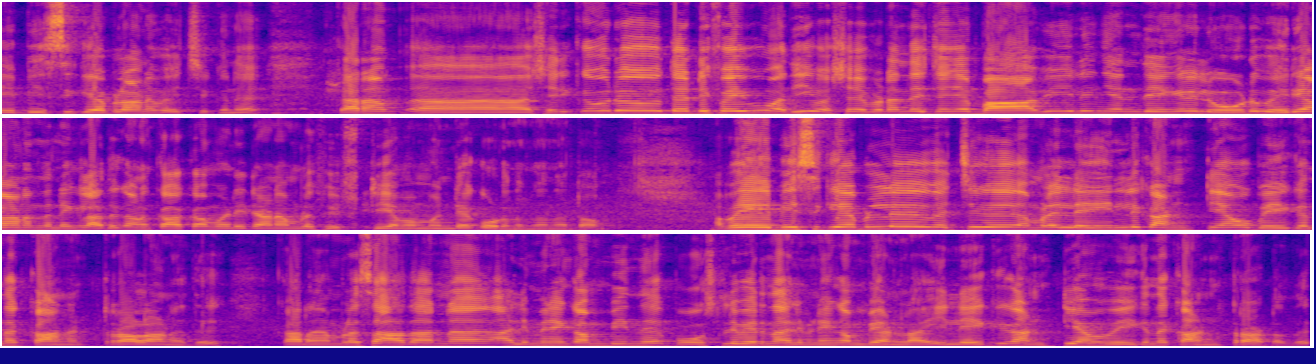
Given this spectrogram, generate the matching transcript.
എ ബി സി കേബിളാണ് വെച്ചിരിക്കുന്നത്. കാരണം ശരിക്കും ഒരു തേർട്ടി ഫൈവ് മതി. പക്ഷേ ഇവിടെ എന്താ വെച്ച് കഴിഞ്ഞാൽ ഭാവിയിൽ എന്തെങ്കിലും ലോഡ് വരികയാണെന്നുണ്ടെങ്കിൽ അത് കണക്കാക്കാൻ വേണ്ടിയിട്ടാണ് നമ്മൾ ഫിഫ്റ്റി എം എമ്മിന്റെ കൊടുക്കുന്നത് കേട്ടോ. അപ്പോൾ എ ബി സി കേബിളിൽ വെച്ച് നമ്മൾ ലൈനിൽ കണക്ട് ചെയ്യാൻ ഉപയോഗിക്കുന്ന കണക്ടറുകളാണിത് കാരണം നമ്മൾ സാധാരണ അലുമിനിയം കമ്പിയിൽ നിന്ന് പോസ്റ്റിൽ വരുന്ന അലുമിനിയം കമ്പിയാണല്ലോ അതിലേക്ക് കണക്ട് ചെയ്യാൻ ഉപയോഗിക്കുന്ന കണക്ടറാട്ടത്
